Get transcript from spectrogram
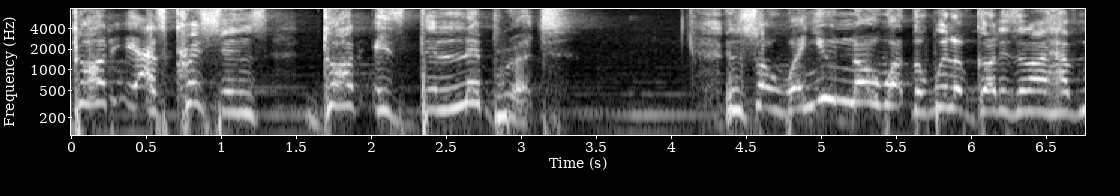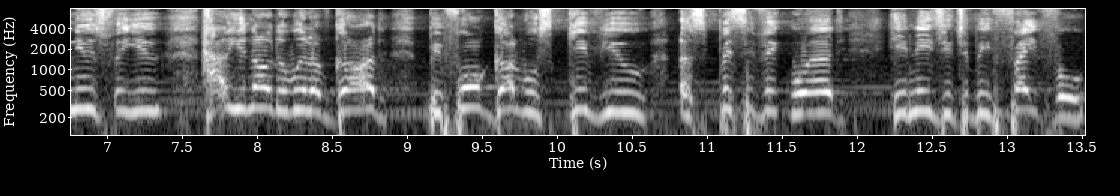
God, as Christians, God is deliberate. And so when you know what the will of God is, and I have news for you, how you know the will of God, before God will give you a specific word, He needs you to be faithful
